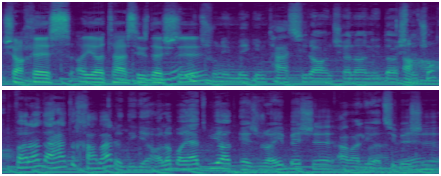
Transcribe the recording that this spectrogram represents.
شاخص آیا تاثیر داشته؟ نمی‌تونیم بگیم تاثیر آنچنانی داشته آها. چون فعلا در حد خبر دیگه. حالا باید بیاد اجرایی بشه عملیاتی بله. بشه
